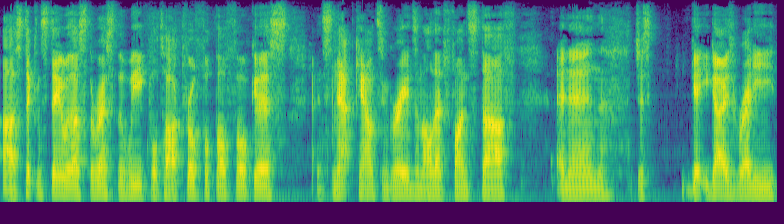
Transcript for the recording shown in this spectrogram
Uh, stick and stay with us the rest of the week. We'll talk pro football focus and snap counts and grades and all that fun stuff. And then just get you guys ready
